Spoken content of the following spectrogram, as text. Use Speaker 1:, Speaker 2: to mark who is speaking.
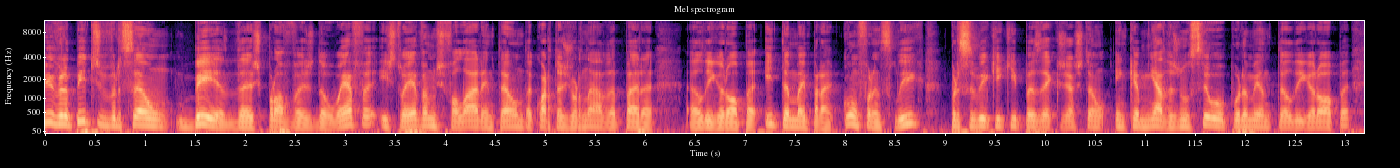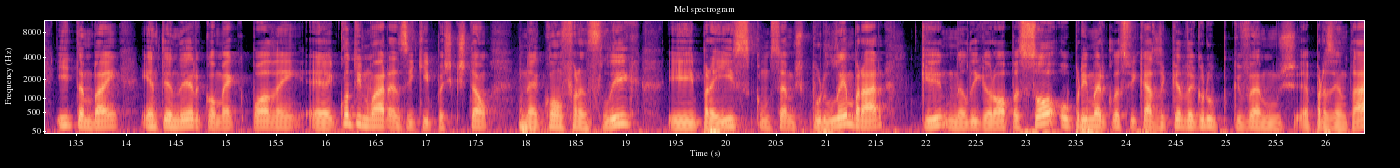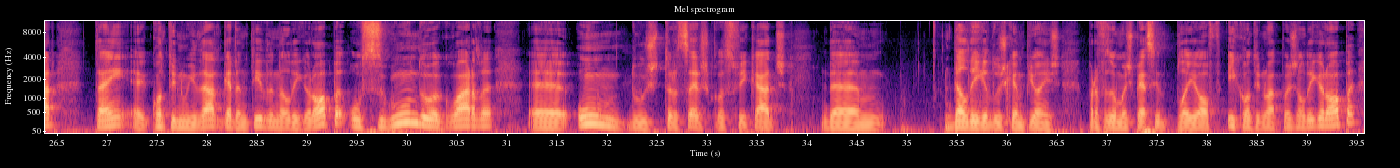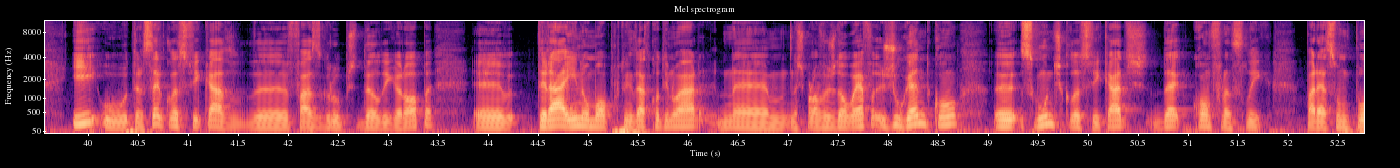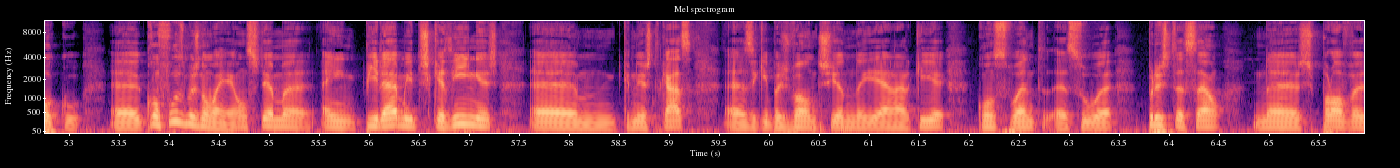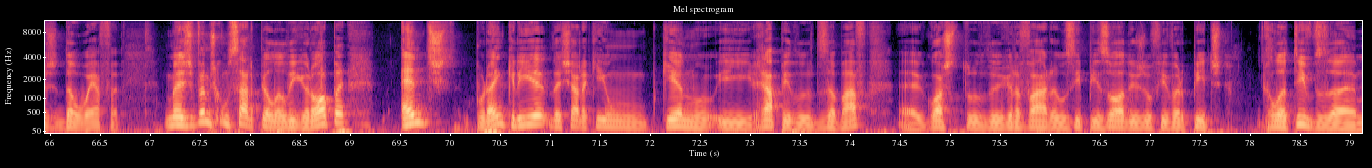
Speaker 1: Fever Pitch, versão B das provas da UEFA, isto é, vamos falar então da quarta jornada para a Liga Europa e também para a Conference League, perceber que equipas é que já estão encaminhadas no seu apuramento da Liga Europa e também entender como é que podem eh, continuar as equipas que estão na Conference League. E para isso começamos por lembrar que na Liga Europa só o primeiro classificado de cada grupo que vamos apresentar tem eh, continuidade garantida na Liga Europa. O segundo aguarda uh, um dos terceiros classificados da, da Liga dos Campeões para fazer uma espécie de play-off e continuar depois na Liga Europa. E o terceiro classificado de fase de grupos da Liga Europa uh, terá ainda uma oportunidade de continuar na, nas provas da UEFA, jogando com uh, segundos classificados da Conference League. Parece um pouco uh, confuso, mas não é. É um sistema em pirâmide, escadinhas, uh, que neste caso as equipas vão descendo na hierarquia consoante a sua prestação nas provas da UEFA. Mas vamos começar pela Liga Europa. Antes, porém, queria deixar aqui um pequeno e rápido desabafo. Uh, gosto de gravar os episódios do Fever Pitch relativos a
